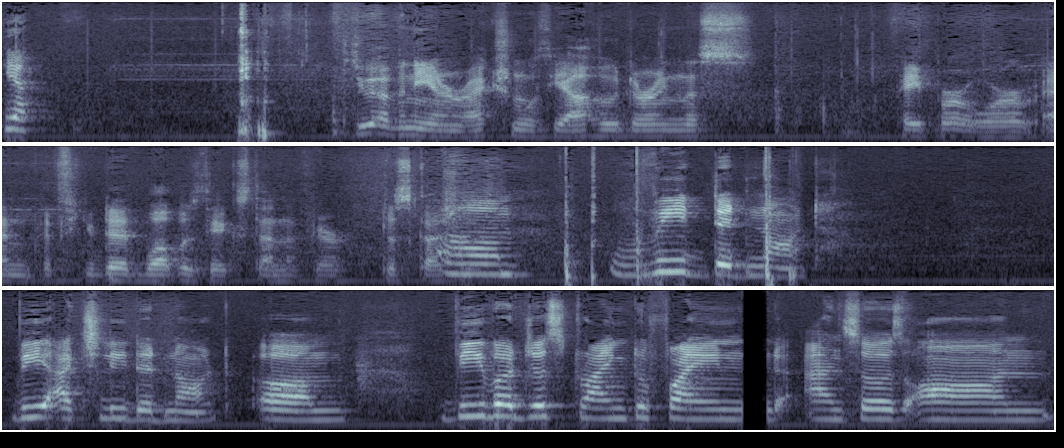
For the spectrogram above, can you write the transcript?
Yeah. Did you have any interaction with Yahoo during this paper, or, and if you did, what was the extent of your discussion? Um, we did not. We actually did not. Um, we were just trying to find answers on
